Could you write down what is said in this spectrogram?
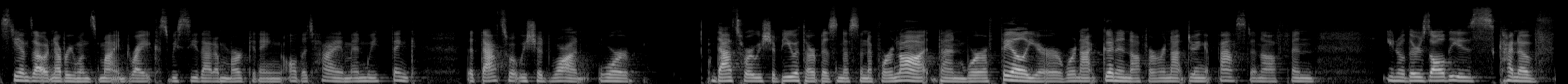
stands out in everyone's mind right? Because we see that in marketing all the time and we think that that's what we should want or that's where we should be with our business and if we're not then we're a failure we're not good enough or we're not doing it fast enough and you know there's all these kind of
